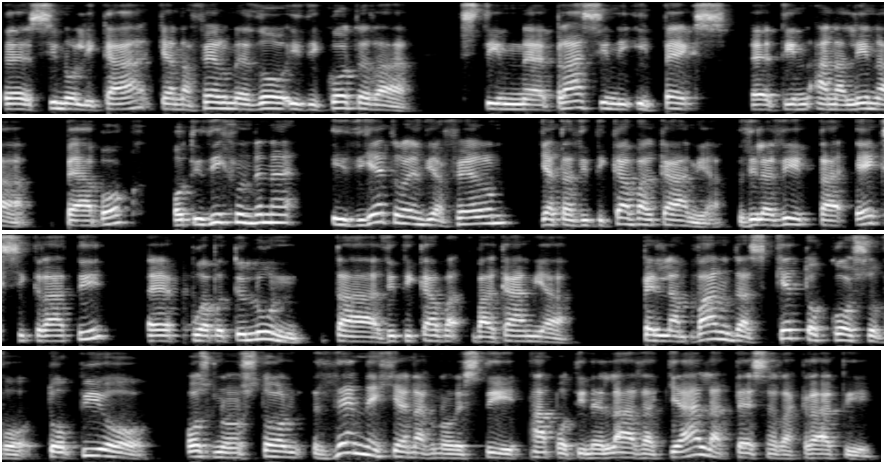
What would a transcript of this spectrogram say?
ε, συνολικά και αναφέρουμε εδώ ειδικότερα στην ε, πράσινη ΥΠΕΞ την Αναλένα Μπέρμποκ ότι δείχνουν ένα ιδιαίτερο ενδιαφέρον για τα Δυτικά Βαλκάνια. Δηλαδή τα έξι κράτη ε, που αποτελούν τα Δυτικά Βαλκάνια περιλαμβάνοντας και το Κόσοβο το οποίο ως γνωστόν δεν έχει αναγνωριστεί από την Ελλάδα και άλλα τέσσερα κράτη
